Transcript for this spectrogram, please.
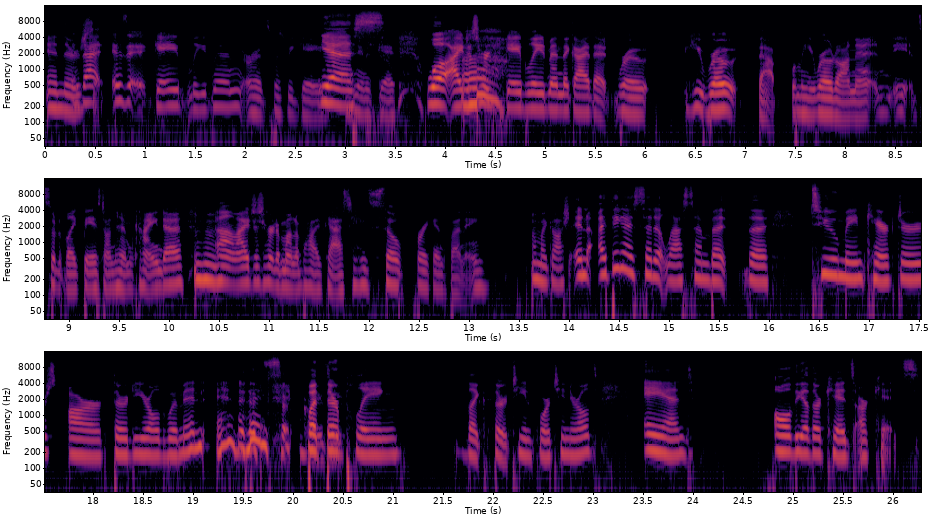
And there's Is that is it Gabe Liedman or it's supposed to be Gabe? Yes. His name is Gabe. Well, I just heard Gabe Liedman, the guy that wrote. He wrote that. I mean, he wrote on it, and it's sort of like based on him, kinda. Mm-hmm. Um, I just heard him on a podcast, and he's so freaking funny. Oh my gosh. And I think I said it last time, but the two main characters are 30 year old women, and then, so but they're playing like 13, 14 year olds, and all the other kids are kids.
